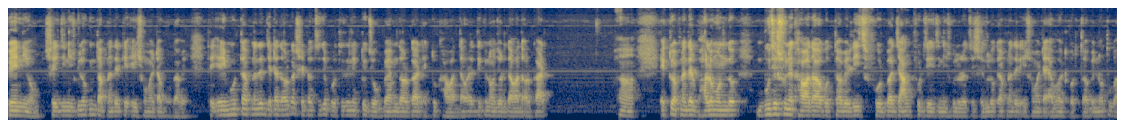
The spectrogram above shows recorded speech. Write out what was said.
পেনিয়ম সেই জিনিসগুলো কিন্তু আপনাদেরকে এই সময়টা ভোগাবে। তো এই মুহূর্তে আপনাদের যেটা দরকার, সেটা হচ্ছে যে প্রতিদিন একটু যোগব্যায়াম দরকার, একটু খাবার দাবারের দিকে নজর দেওয়া দরকার একটু আপনাদের ভালো মন্দ বুঝে শুনে খাওয়া দাওয়া করতে হবে রিচ ফুড বা জাঙ্ক ফুড যে জিনিসগুলো রয়েছে সেগুলোকে আপনাদের এই সময়টা অ্যাভয়েড করতে হবে। নতুবা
